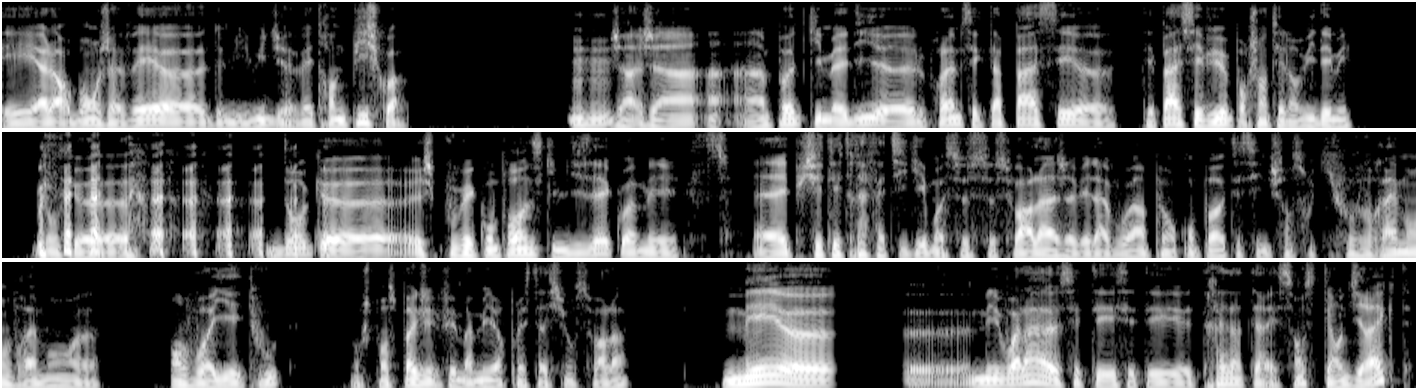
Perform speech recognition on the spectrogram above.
Et alors bon, j'avais, euh, 2008, j'avais 30 piges, quoi. Mhm. J'ai un, pote qui m'a dit euh, le problème c'est que t'as pas assez, euh, t'es pas assez vieux pour chanter l'envie d'aimer. Donc, euh, donc je pouvais comprendre ce qu'il me disait quoi. Mais et puis j'étais très fatigué moi ce, ce soir-là. J'avais la voix un peu en compote et c'est une chanson qu'il faut vraiment vraiment envoyer et tout. Donc je pense pas que j'ai fait ma meilleure prestation ce soir-là. Mais mais voilà, c'était c'était très intéressant. C'était en direct,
